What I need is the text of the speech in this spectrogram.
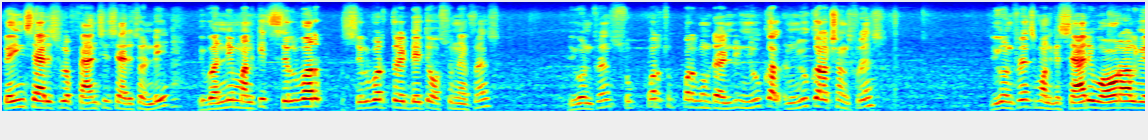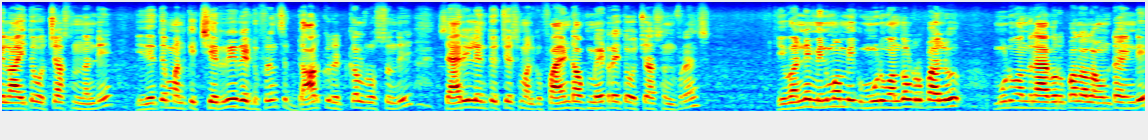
ప్లెయిన్ శారీస్లో ఫ్యాన్సీ శారీస్ అండి. ఇవన్నీ మనకి సిల్వర్ సిల్వర్ థ్రెడ్ అయితే వస్తున్నాయి ఫ్రెండ్స్ ఇదిగోండి ఫ్రెండ్స్ సూపర్ సూపర్గా ఉంటాయండి. న్యూ కల న్యూ కలెక్షన్స్ ఫ్రెండ్స్ ఇదిగోండి ఫ్రెండ్స్ మనకి శారీ ఓవరాల్గా ఇలా అయితే వచ్చేస్తుందండి. ఇదైతే మనకి cherry red friends dark red colour వస్తుంది. శారీ లెంత్ వచ్చేసి మనకి ఫైవ్ అండ్ హాఫ్ మీటర్ అయితే వచ్చేస్తుంది ఫ్రెండ్స్ ఇవన్నీ మినిమం మీకు మూడు వందల రూపాయలు మూడు వందల యాభై రూపాయలు అలా ఉంటాయండి.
